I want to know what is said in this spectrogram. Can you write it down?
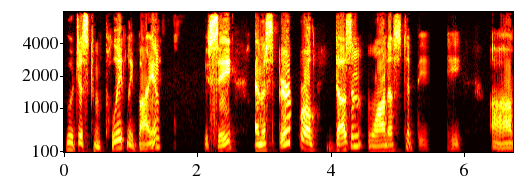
who just completely buy in. You see, and the spirit world doesn't want us to be uh,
